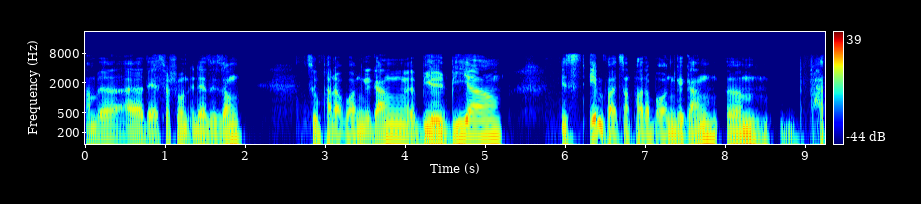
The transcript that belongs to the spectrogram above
haben wir, äh, der ist ja schon in der Saison zu Paderborn gegangen. Bill Bier ist ebenfalls nach Paderborn gegangen. Ähm, hat,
